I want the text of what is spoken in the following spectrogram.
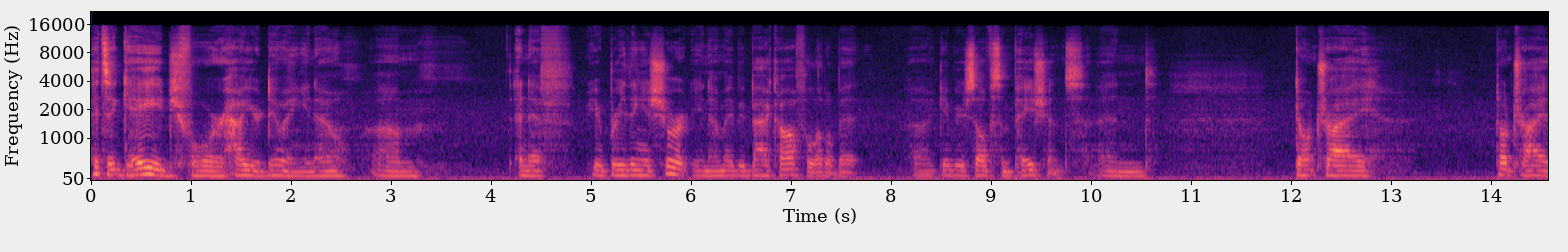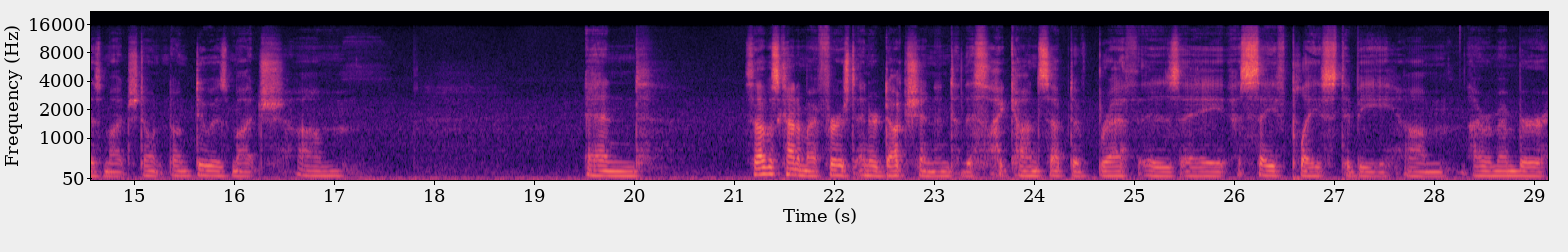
it's a gauge for how you're doing. You know, um, and if your breathing is short, you know, maybe back off a little bit. Uh, give yourself some patience and don't try don't try as much don't don't do as much um, and so that was kind of my first introduction into this like concept of breath is a, a safe place to be um, i remember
